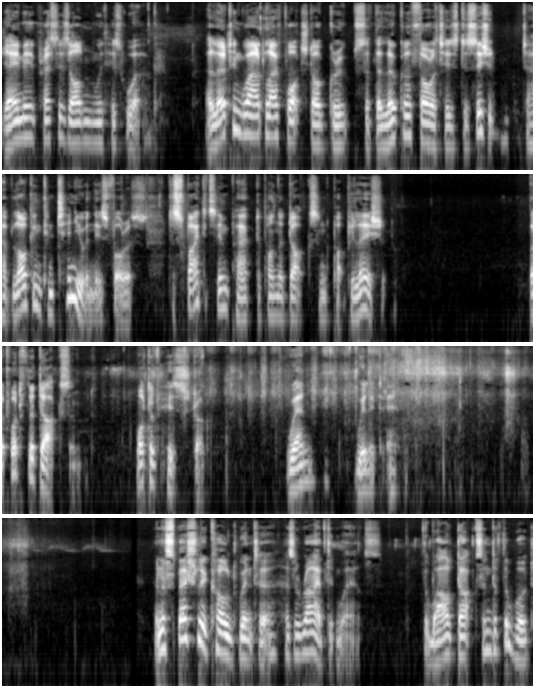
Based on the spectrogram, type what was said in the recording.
Jamie presses on with his work, alerting wildlife watchdog groups of the local authorities' decision to have logging continue in these forests despite its impact upon the dachshund population. But what of the dachshund? What of his struggle? When will it end? An especially cold winter has arrived in Wales. The wild dachshund of the wood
